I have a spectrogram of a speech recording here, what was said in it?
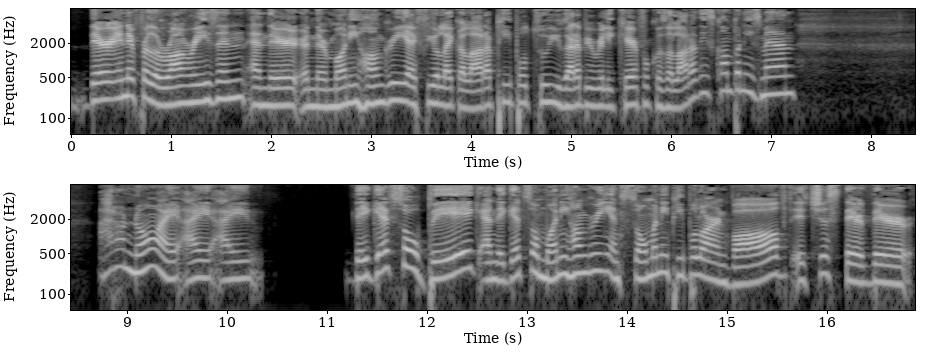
they're in it for the wrong reason, and they're and they're money hungry. I feel like a lot of people too. You got to be really careful because a lot of these companies, man, I don't know. I I I they get so big and they get so money hungry, and so many people are involved. It's just their their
